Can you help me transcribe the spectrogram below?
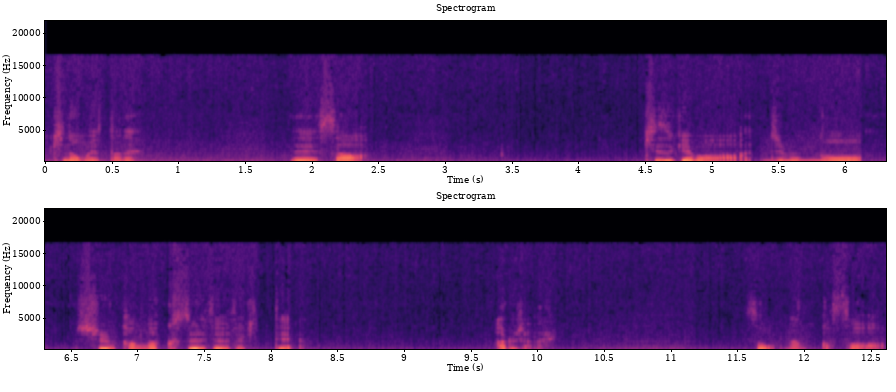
昨日も言ったね。でさ、気づけば自分の習慣が崩れてる時ってあるじゃない？そう、なんかさ、こ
